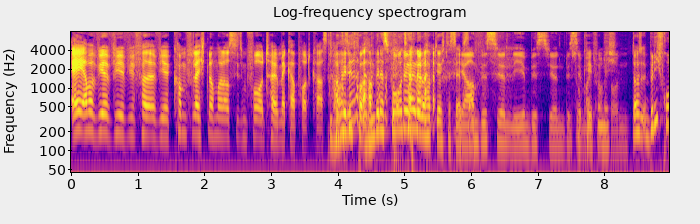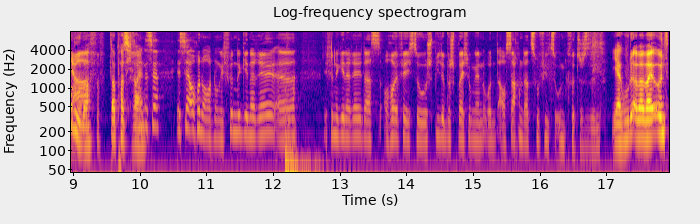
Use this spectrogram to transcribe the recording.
Ey, aber wir, wir, wir, ver- wir kommen vielleicht nochmal aus diesem Vorurteil-Mecker-Podcast haben, wir den, haben wir das Vorurteil oder habt ihr euch das selbst ja, ein bisschen, nee, ein bisschen, ein Ist bisschen okay für mich. schon. Das, bin ich froh Ja, drüber. Da passe ich Nein, rein. ist ja, ist ja auch in Ordnung. Ich finde generell, äh, ich finde generell, dass häufig so Spielebesprechungen und auch Sachen dazu viel zu unkritisch sind. Ja gut, aber bei uns,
